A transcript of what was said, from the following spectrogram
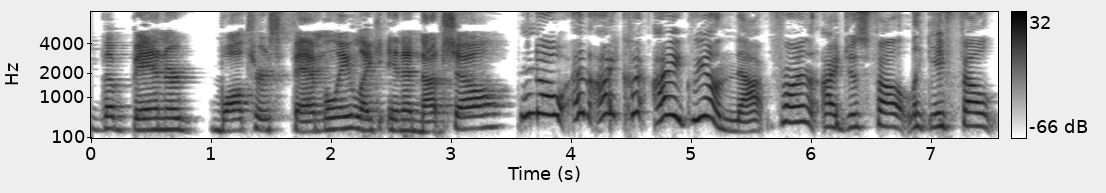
the Banner Walters family, like in a nutshell. No, and I could I agree on that front. I just felt like it felt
